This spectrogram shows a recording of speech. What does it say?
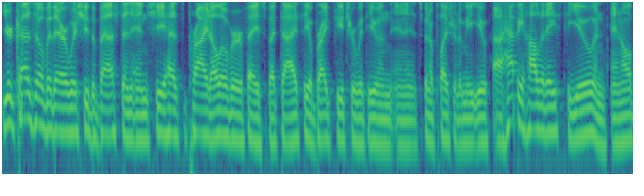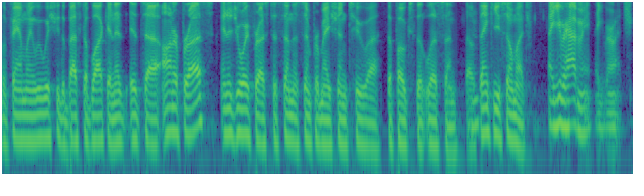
Your cuz over there wish you the best, and, and she has the pride all over her face. But uh, I see a bright future with you, and, and it's been a pleasure to meet you. Uh, happy holidays to you and, and all the family. We wish you the best of luck, and it, it's an honor for us and a joy for us to send this information to uh, the folks that listen. So thank you so much. Thank you for having me. Thank you very much.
